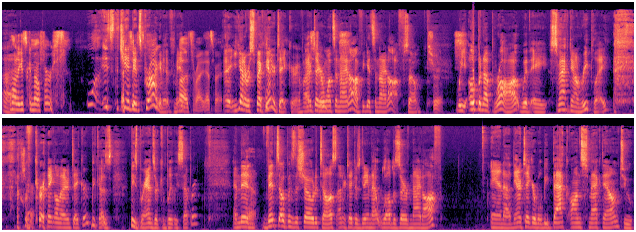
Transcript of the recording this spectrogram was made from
I thought he gets to come out first. Well, it's the champion's prerogative, man. Oh, that's right. That's right. Uh, you got to respect the Undertaker. If Undertaker true. wants a night off, he gets a night off. So Sure. we open up Raw with a SmackDown replay of Kurt Angle and Undertaker because these brands are completely separate. And then Yeah. Vince opens the show to tell us Undertaker's getting that well-deserved night off. And uh, The Undertaker will be back on SmackDown to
